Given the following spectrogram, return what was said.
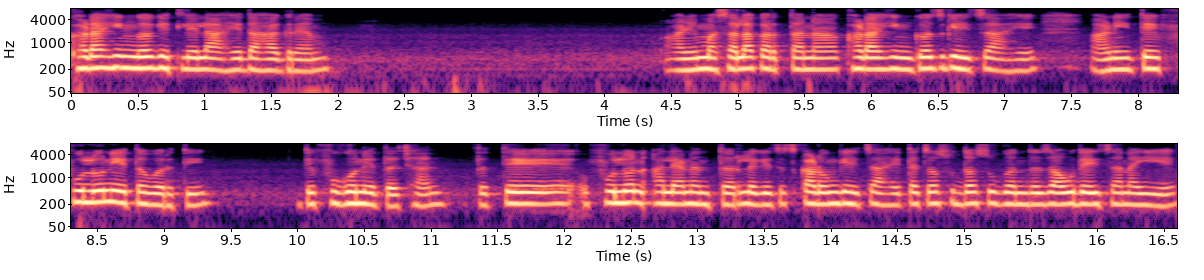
खडा हिंग घेतलेला आहे दहा ग्रॅम. आणि मसाला करताना खडा हिंगच घ्यायचा आहे आणि ते फुलून येतं वरती. ते फुगून येतं छान. तर ते फुलून आल्यानंतर लगेचच काढून घ्यायचं आहे. त्याचासुद्धा सुगंध जाऊ द्यायचा नाही आहे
